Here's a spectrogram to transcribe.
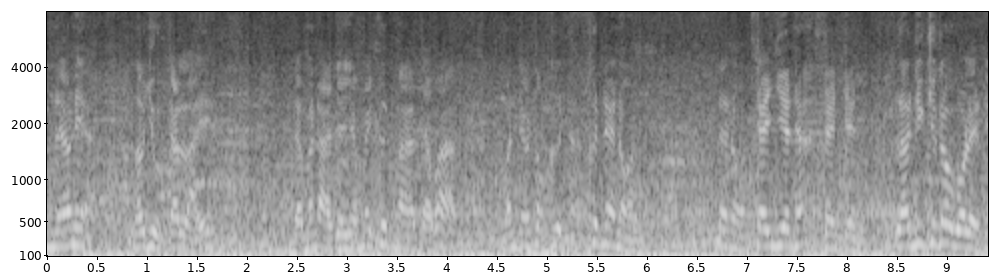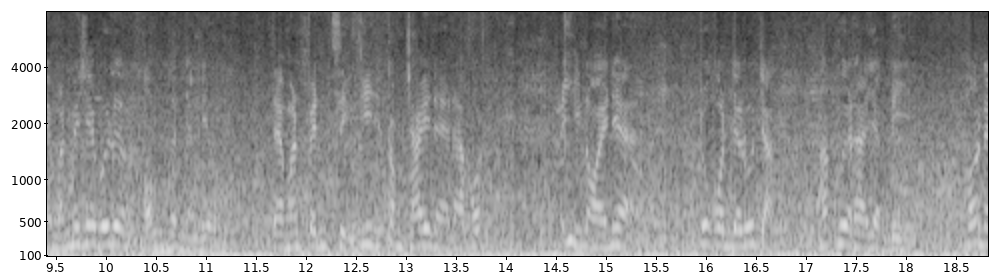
ำแล้วเนี่ยเราหยุดการไหล แต่มันอาจจะยังไม่ขึ้นมา แต่ว่ามันยังต้องขึ้นฮะขึ้นแน่นอน แน่นอนใจเย็นฮะใจเย็น แล้วดิจิทัลวอลเล็ตเนี่ยมันไม่ใช่เรื่องของเงินอย่างเดียว แต่มันเป็นสิ่งที่ต้องใช้ในอนาคต อีกหน่อยเนี่ยทุกคนจะรู้จักพรรคเพื่อไทยอย่างดี เพราะใน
